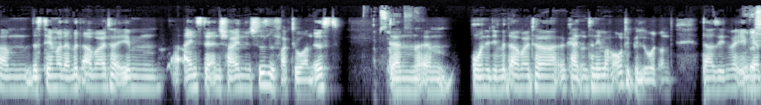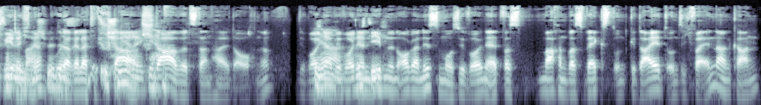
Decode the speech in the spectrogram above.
ähm, das Thema der Mitarbeiter eben eins der entscheidenden Schlüsselfaktoren ist. Absolut. Denn ähm, ohne die Mitarbeiter kein Unternehmen auf Autopilot. Und da sehen wir eben Oder jetzt schwierig, ne? Beispiel, ne? Oder relativ starr. Starr ja. wird's dann halt auch, ne? Wir wollen ja, ja wir wollen richtig. ja einen lebenden Organismus. Wir wollen ja etwas machen, was wächst und gedeiht und sich verändern kann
